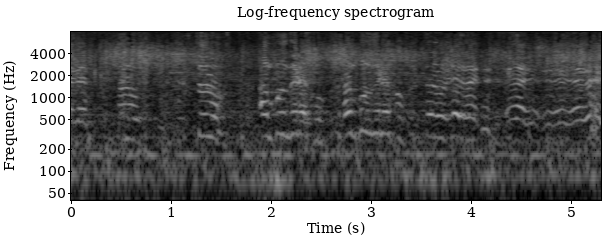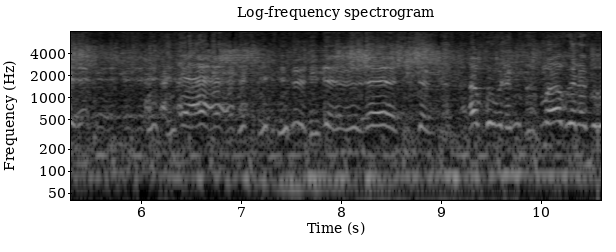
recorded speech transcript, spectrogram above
Jangan, jangan. Tolong, tolong. Ampunkan aku, ampunkan aku. Tolong, jangan. Ampunkan aku, maafkan aku.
